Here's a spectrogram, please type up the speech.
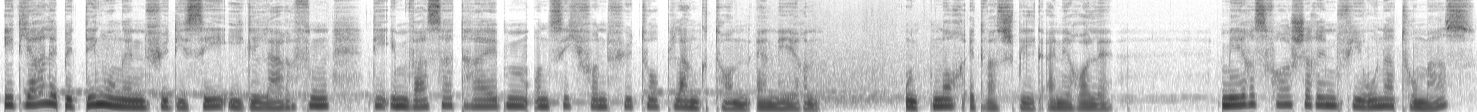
Ideale Bedingungen für die Seeigellarven, die im Wasser treiben und sich von Phytoplankton ernähren. Und noch etwas spielt eine Rolle – Meeresforscherin Fiona Thomas.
